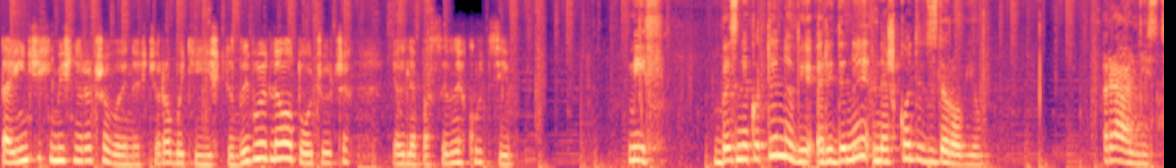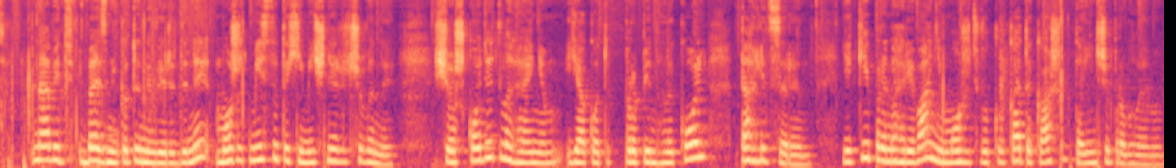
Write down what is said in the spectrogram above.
та інші хімічні речовини, що робить її шкідливою для оточуючих, як для пасивних курців. Міф. Безникотинові рідини не шкодять здоров'ю. Реальність. Навіть безнікотинові рідини можуть містити хімічні речовини, що шкодять легеням, як от пропінгликоль та гліцерин, які при нагріванні можуть викликати кашель та інші проблеми.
